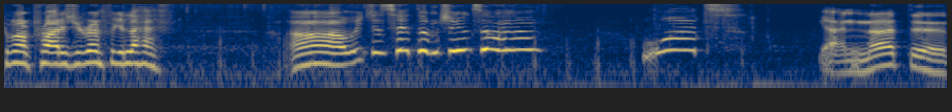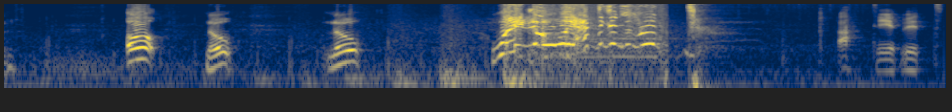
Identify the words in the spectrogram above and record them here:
Come on, Prodigy, run for your life. Oh, we just hit them jukes on him? What? Got nothing. Oh! Nope. Nope. Wait, no, wait! I think I just ran! God damn it.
